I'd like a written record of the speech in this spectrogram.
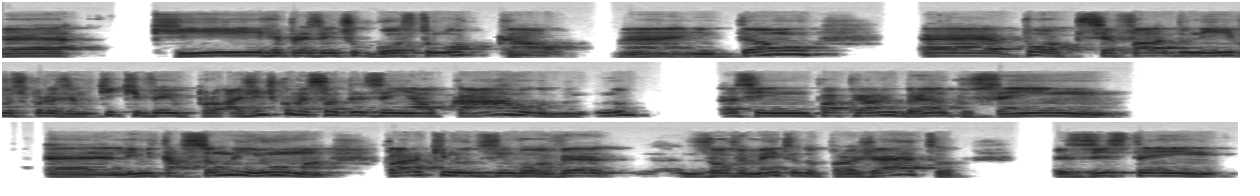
é, que represente o gosto local. Né? Então, é, pô, você fala do Nivus, por exemplo, o que, que veio. Pro... A gente começou a desenhar o carro no, assim, no papel em branco, sem é, limitação nenhuma. Claro que no desenvolver, desenvolvimento do projeto existem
